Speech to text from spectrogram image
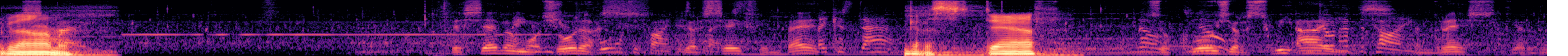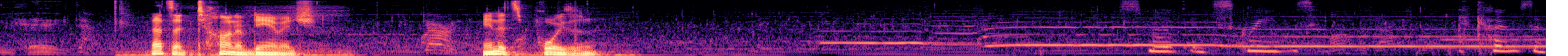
at that armor. The seven watch o'er us. You're safe in bed. Got a staff. So close your sweet eyes and rest your wee head. That's a ton of damage. And it's poison. Screams. Echoes of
